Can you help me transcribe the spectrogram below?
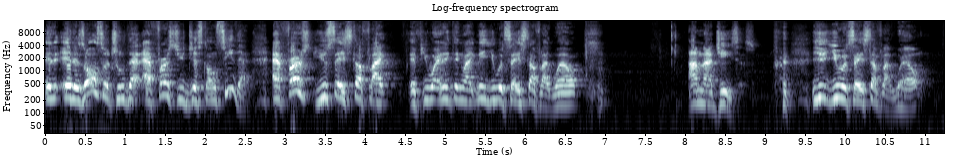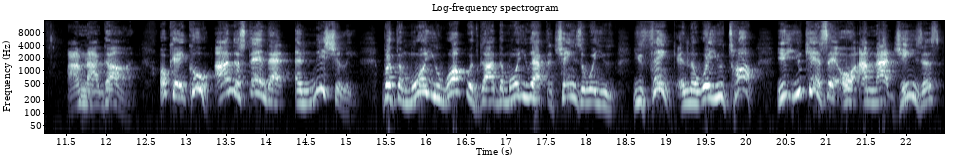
it, it is also true that at first you just don't see that. At first, you say stuff like, if you were anything like me, you would say stuff like, well, I'm not Jesus. you, you would say stuff like, well, I'm not God. Okay, cool. I understand that initially. But the more you walk with God, the more you have to change the way you, you think and the way you talk. You, you can't say, oh, I'm not Jesus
